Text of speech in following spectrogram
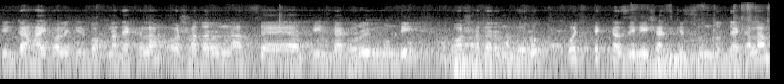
তিনটা হাই কোয়ালিটির বকনা দেখালাম। অসাধারণ আছে তিনটা গরুই মুন্ডি অসাধারণ গরু। প্রত্যেকটা জিনিস আজকে সুন্দর দেখালাম।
